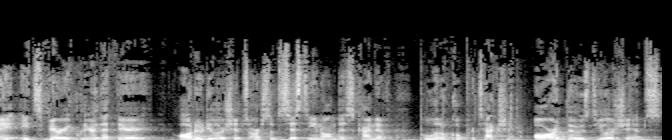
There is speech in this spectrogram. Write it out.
it, it's very clear that their auto dealerships are subsisting on this kind of political protection. Are those dealerships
